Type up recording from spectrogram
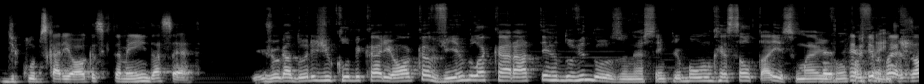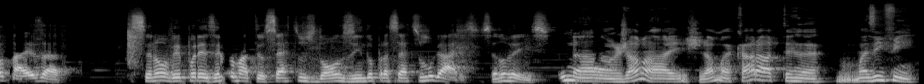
de clubes cariocas que também dá certo jogadores de clube carioca, vírgula, caráter duvidoso, né? Sempre bom ressaltar isso, mas vamos pra frente. ressaltar, exato. Você não vê, por exemplo, Matheus, certos dons indo para certos lugares. Você não vê isso. Não, jamais, jamais. Caráter, né? Mas enfim.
